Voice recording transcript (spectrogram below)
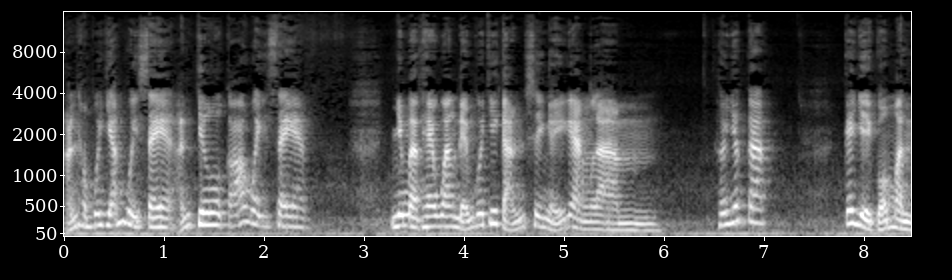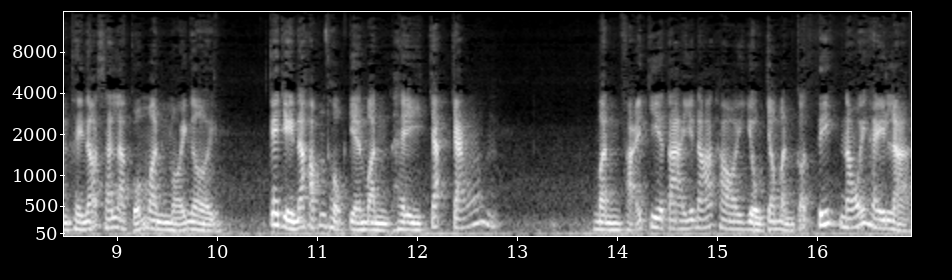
ảnh không có dám quay xe, ảnh chưa có quay xe nhưng mà theo quan điểm của chí cảnh, suy nghĩ rằng là thứ nhất á, cái gì của mình thì nó sẽ là của mình mọi người. Cái gì nó không thuộc về mình thì chắc chắn mình phải chia tay với nó thôi. Dù cho mình có tiếc nói hay là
